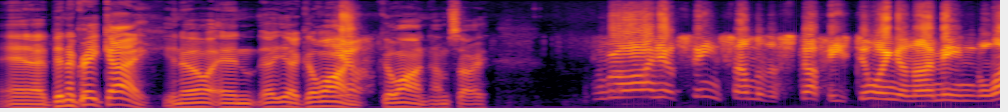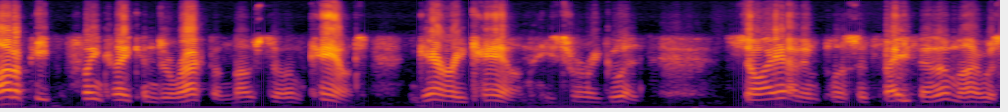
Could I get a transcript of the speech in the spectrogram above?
and uh, been a great guy, you know. And uh, yeah, go on, Yeah. go on. I'm sorry. Well, I have seen some of the stuff he's doing, and I mean, a lot of people think they can direct them. Most of them can't. Gary can. He's very good. So I had implicit faith in him. I was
